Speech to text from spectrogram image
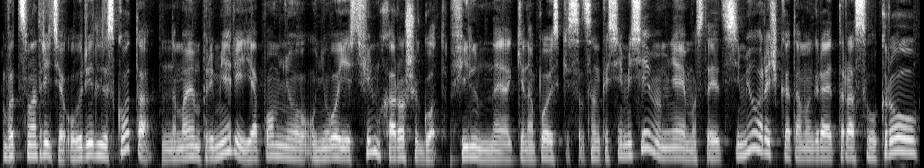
вот смотрите, у Ридли Скотта, на моем примере, я помню, у него есть фильм «Хороший год». Фильм на кинопоиске с оценкой 7,7, у меня ему стоит семерочка, там играет Рассел Кроу,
